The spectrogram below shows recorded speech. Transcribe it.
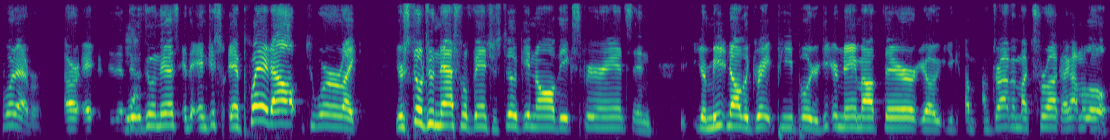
whatever, or uh, yeah. doing this and, and just and plan it out to where like you're still doing national events, you're still getting all the experience, and you're meeting all the great people. You're getting your name out there. You know, you, I'm, I'm, driving my truck. I got my little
